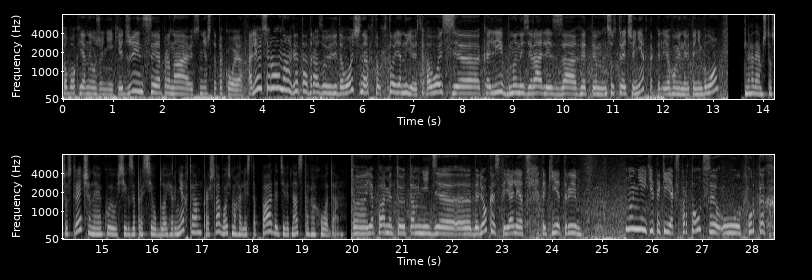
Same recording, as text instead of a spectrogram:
то бок яны ўжо нейкія джинсы апранаюць нешта такое. Але ўсё роўна гэта адразу відавочна хто хто яны ёсць. А вось калі б мы назіралі за гэтым сустрэчы нехта калі яго менавіта не было. Нагадаем, што сустрэча, на якую ўсіх запрасіў блогер нехта, прайшла 8 лістапада 19 -го года. Я памятаю, там недзе далёка стаялі такія тры ну нейкія такія як спартоўцы у куртках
